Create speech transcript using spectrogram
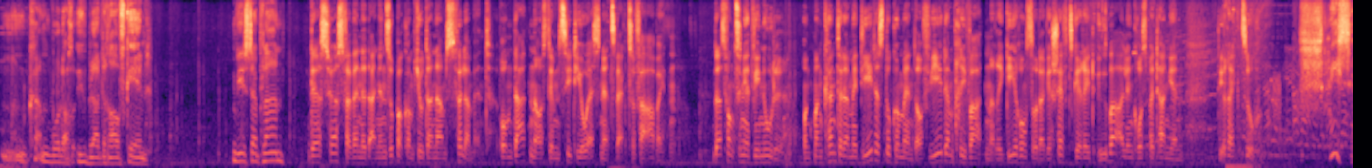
Man kann wohl auch übler draufgehen. Wie ist der Plan? Der Sirs verwendet einen Supercomputer namens Filament, um Daten aus dem CTOS-Netzwerk zu verarbeiten. Das funktioniert wie Nudel und man könnte damit jedes Dokument auf jedem privaten Regierungs- oder Geschäftsgerät überall in Großbritannien direkt suchen. Scheiße.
